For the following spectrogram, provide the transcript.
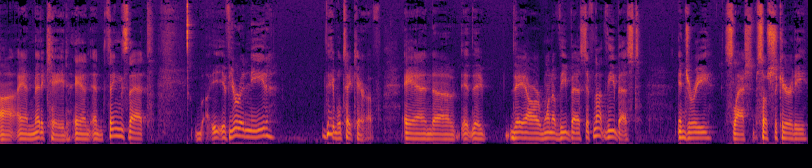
uh, and Medicaid and and things that if you're in need, they will take care of. And uh, it, they they are one of the best, if not the best, injury slash Social Security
